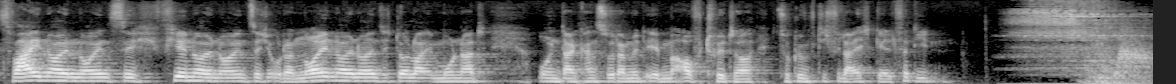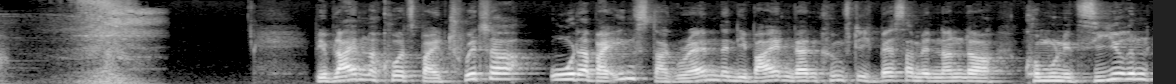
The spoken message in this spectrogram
2,99, 4,99 oder 9,99 Dollar im Monat. Und dann kannst du damit eben auf Twitter zukünftig vielleicht Geld verdienen. Wir bleiben noch kurz bei Twitter oder bei Instagram, denn die beiden werden künftig besser miteinander kommunizieren.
